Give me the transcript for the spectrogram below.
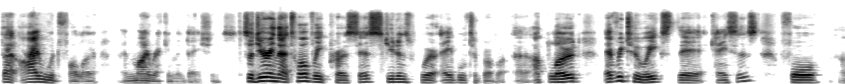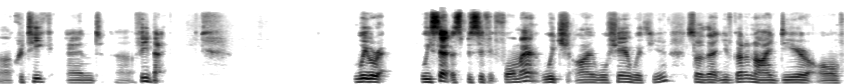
that I would follow and my recommendations. So during that 12 week process, students were able to uh, upload every two weeks their cases for uh, critique and uh, feedback. We were we set a specific format, which I will share with you so that you've got an idea of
